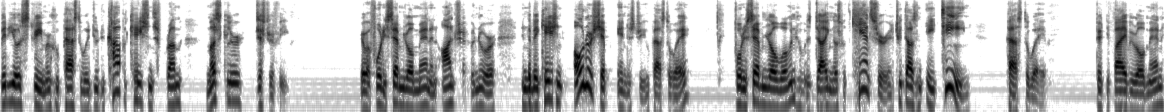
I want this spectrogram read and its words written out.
video streamer, who passed away due to complications from muscular dystrophy. We have a 47 year old man, an entrepreneur in the vacation ownership industry, who passed away. 47 year old woman who was diagnosed with cancer in 2018 passed away. 55 year old man,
